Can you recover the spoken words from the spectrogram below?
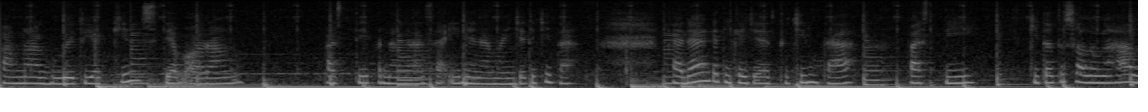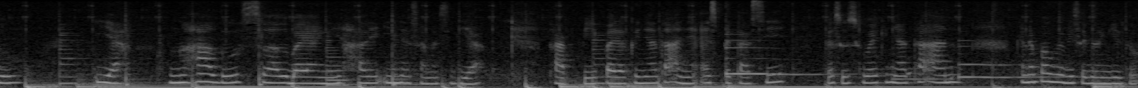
karena gue tuh yakin setiap orang pasti pernah ngerasain yang namanya jatuh cinta. Kadang ketika jatuh cinta, pasti kita tuh selalu ngehalu. Iya, ngehalu selalu bayangi hal yang indah sama si dia. Tapi pada kenyataannya ekspektasi gak sesuai kenyataan. Kenapa gue bisa bilang gitu?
